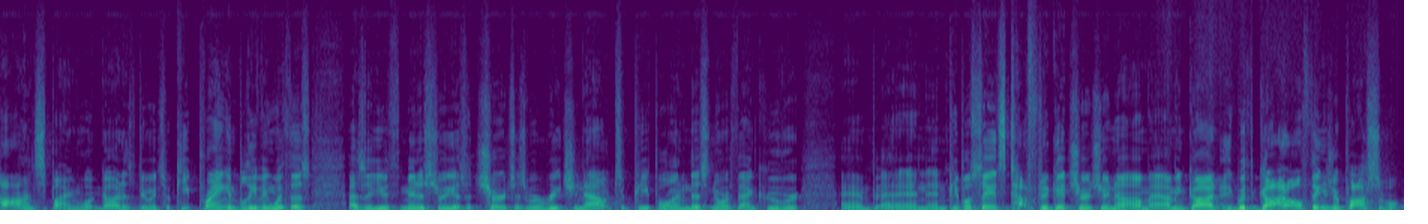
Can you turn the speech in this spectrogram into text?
awe-inspiring what God is doing. So keep praying and believing with us as a youth ministry, as a church, as we're reaching out to people in this North Vancouver. And, and, and people say it's tough to get church. In, um, I mean, God, with God, all things are possible.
